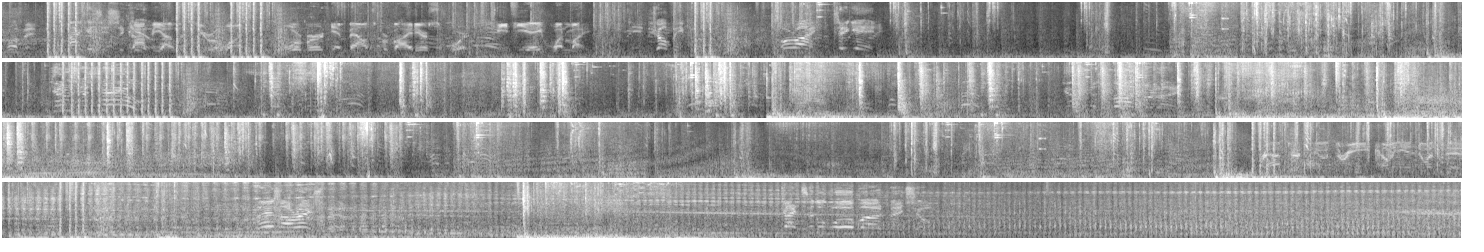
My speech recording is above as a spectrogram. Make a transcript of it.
Prophet, package is secure. Copy, Atlas Warbird inbound to provide air support. ETA, one mic. Copy. All right, dig in. Use your shield! Use the spark grenade! Raptor 2-3 coming in to assist. There's our exfil. Get to the Warbird, Mitchell.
